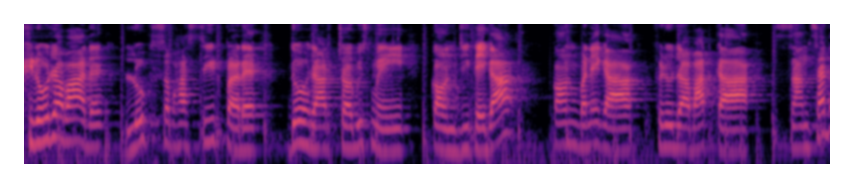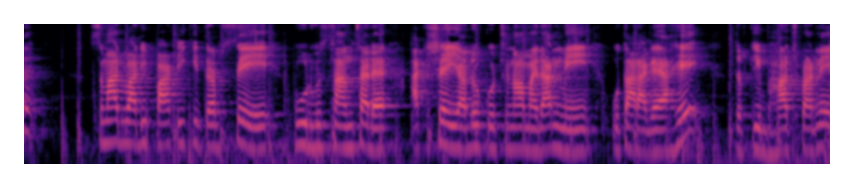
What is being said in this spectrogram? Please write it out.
फिरोजाबाद लोकसभा सीट पर 2024 में कौन जीतेगा, कौन बनेगा फिरोजाबाद का सांसद? समाजवादी पार्टी की तरफ़ से पूर्व सांसद अक्षय यादव को चुनाव मैदान में उतारा गया है, जबकि भाजपा ने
